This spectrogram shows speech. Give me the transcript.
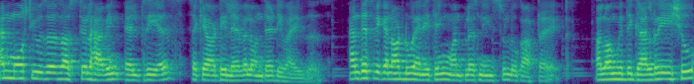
and most users are still having L3 security level on their devices. And this we cannot do anything, OnePlus needs to look after it. Along with the gallery issue,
